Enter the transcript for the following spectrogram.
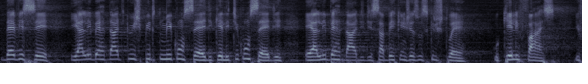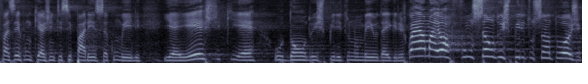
deve ser. E a liberdade que o Espírito me concede, que ele te concede, é a liberdade de saber quem Jesus Cristo é, o que ele faz e fazer com que a gente se pareça com ele. E é este que é o dom do Espírito no meio da igreja. Qual é a maior função do Espírito Santo hoje?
